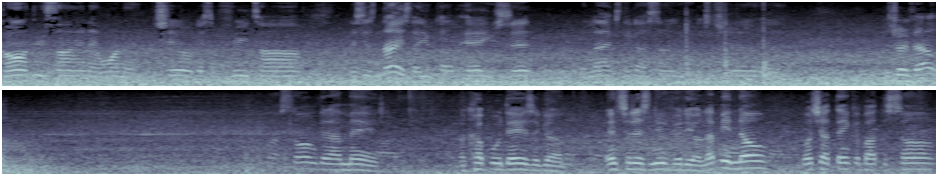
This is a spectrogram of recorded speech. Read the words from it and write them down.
going through something and want to chill, get some free time. This is nice that you come here, you sit, relax, they got something, you can just chill. And enjoy Valley. My song that I made a couple days ago into this new video. Let me know what y'all think about the song.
